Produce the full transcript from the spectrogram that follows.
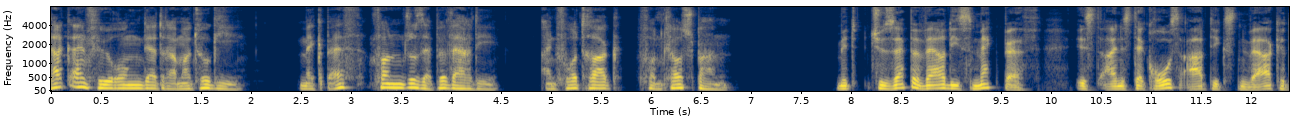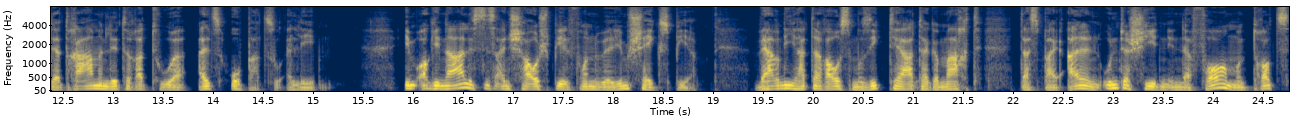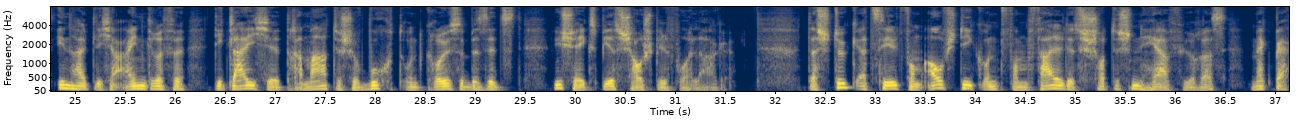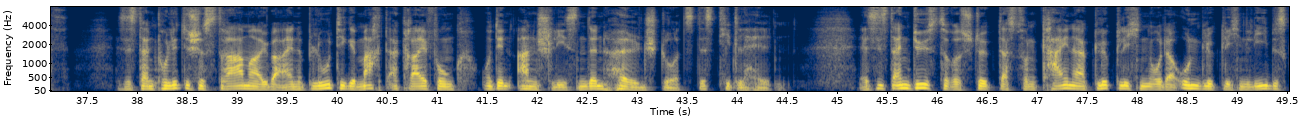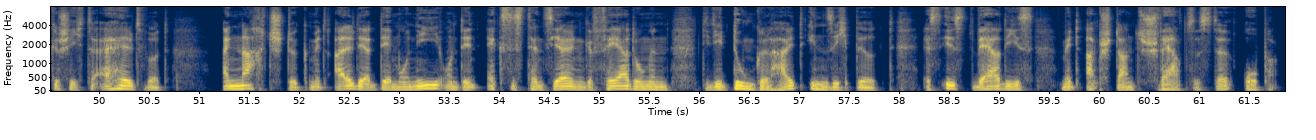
Werkeinführung der Dramaturgie Macbeth von Giuseppe Verdi. Ein Vortrag von Klaus Spahn. Mit Giuseppe Verdis Macbeth ist eines der großartigsten Werke der Dramenliteratur als Oper zu erleben. Im Original ist es ein Schauspiel von William Shakespeare. Verdi hat daraus Musiktheater gemacht, das bei allen Unterschieden in der Form und trotz inhaltlicher Eingriffe die gleiche dramatische Wucht und Größe besitzt wie Shakespeares Schauspielvorlage. Das Stück erzählt vom Aufstieg und vom Fall des schottischen Heerführers Macbeth. Es ist ein politisches Drama über eine blutige Machtergreifung und den anschließenden Höllensturz des Titelhelden. Es ist ein düsteres Stück, das von keiner glücklichen oder unglücklichen Liebesgeschichte erhellt wird, ein Nachtstück mit all der Dämonie und den existenziellen Gefährdungen, die die Dunkelheit in sich birgt. Es ist Verdis mit Abstand schwärzeste Oper.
